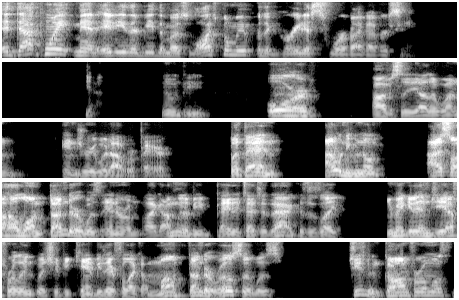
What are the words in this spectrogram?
at that point, man, it'd either be the most logical move or the greatest swerve I've ever seen. Yeah, it would be, or obviously the other one, injury without repair. But then I don't even know. I saw how long Thunder was interim. Like I'm going to be paying attention to that because it's like you're making MJF relinquish if he can't be there for like a month. Thunder Rosa was, she's been gone for almost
